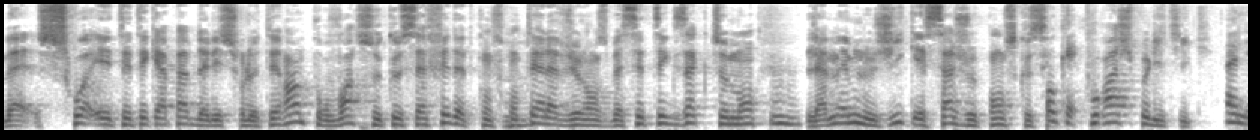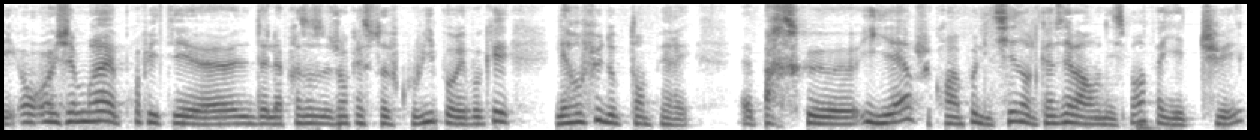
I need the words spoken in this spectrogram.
ben, soient, aient été capables d'aller sur le terrain pour voir ce que ça fait d'être confronté mm. à la violence. Ben, c'est exactement mm. la même logique et ça, je pense que c'est courage politique. Allez, j'aimerais profiter euh, de la présence de Jean-Christophe Couvi pour évoquer les refus d'obtempérer. Euh, parce que hier, je crois, un policier dans le 15e arrondissement a failli être tué,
